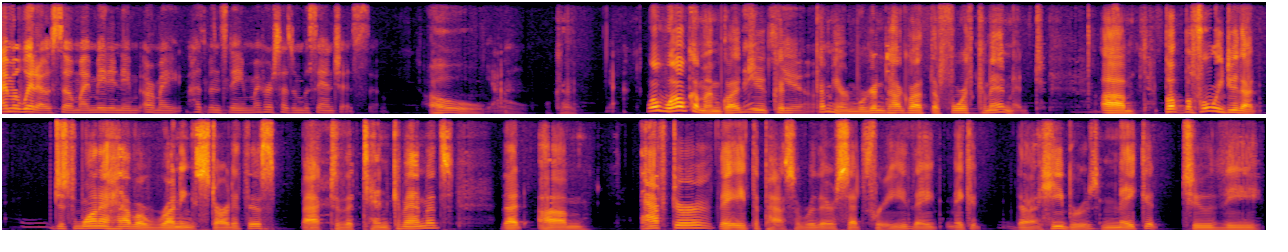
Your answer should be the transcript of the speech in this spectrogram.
I'm a widow, so my maiden name or my husband's name, my first husband was Sanchez. So Oh, Yeah. oh, okay. Well, welcome. I'm glad you could you. come here, and we're going to talk about the fourth commandment. Um, but before we do that, just want to have a running start at this. Back to the Ten Commandments. That um, after they ate the Passover, they're set free. They make it. The Hebrews make it to the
